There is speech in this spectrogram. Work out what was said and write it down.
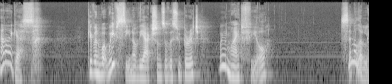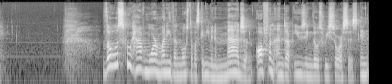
And I guess, given what we've seen of the actions of the super rich, we might feel similarly. Those who have more money than most of us can even imagine often end up using those resources in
